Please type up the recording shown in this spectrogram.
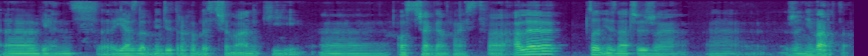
e, więc jazda będzie trochę bez trzymanki. E, Ostrzegam Państwa, ale to nie znaczy, że, e, że nie warto.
